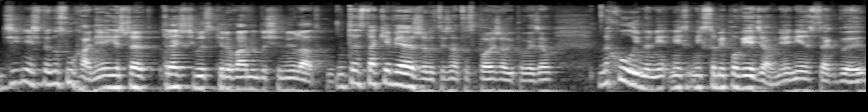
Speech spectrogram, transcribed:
dziwnie się tego słucha, nie? Jeszcze treści były skierowane do siedmiolatków. No to jest takie, wiesz, żeby ktoś na to spojrzał i powiedział, no chuj, no nie, niech, niech sobie powiedział, nie? Nie jest jakby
